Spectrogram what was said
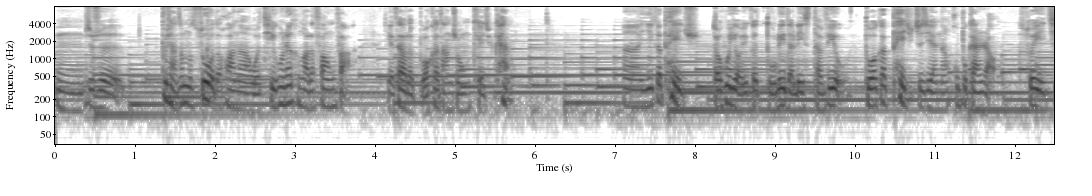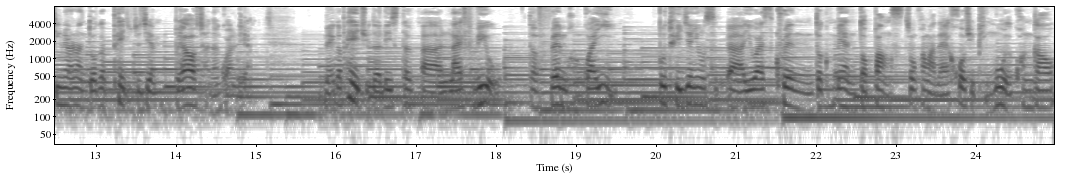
嗯，就是不想这么做的话呢，我提供了很好的方法，也在我的博客当中可以去看。一个 page 都会有一个独立的 List View，多个 page 之间呢互不干扰，所以尽量让多个 page 之间不要产生关联。每个 page 的 List 呃 life View 的 frame 很怪异。不推荐用呃 US Screen document dot Bounce 这种方法来获取屏幕的宽高，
